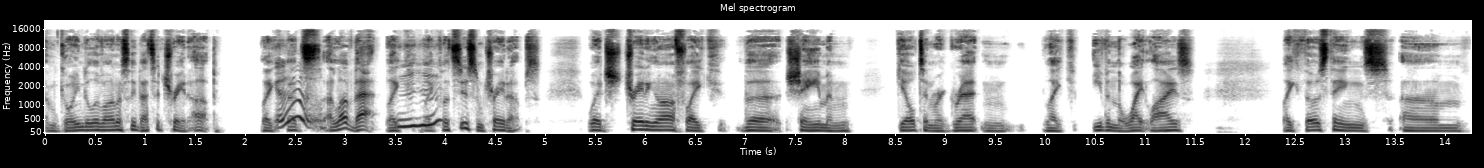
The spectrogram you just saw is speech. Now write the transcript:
I'm going to live honestly, that's a trade up. Like that's I love that. Like Mhm. like let's do some trade ups. Which trading off like the shame and guilt and regret and like even the white lies, like those things, um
